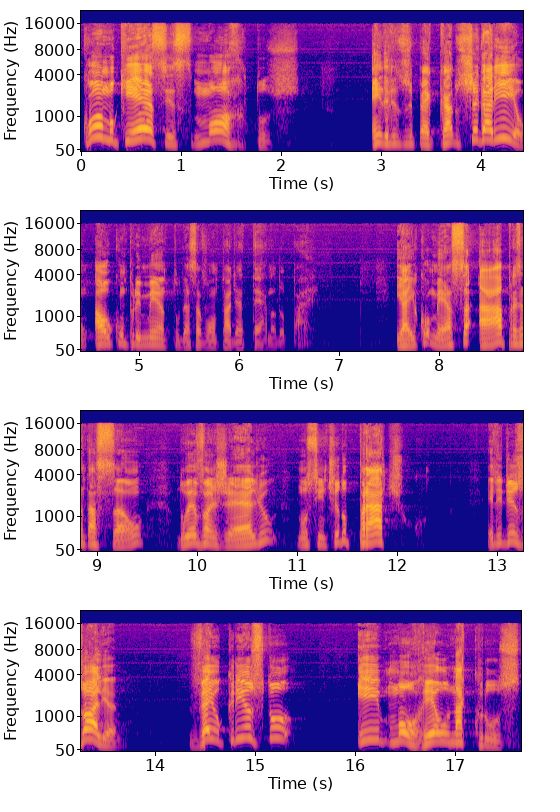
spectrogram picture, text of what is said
Como que esses mortos em delitos e pecados chegariam ao cumprimento dessa vontade eterna do Pai. E aí começa a apresentação do evangelho no sentido prático. Ele diz: olha, veio Cristo e morreu na cruz.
